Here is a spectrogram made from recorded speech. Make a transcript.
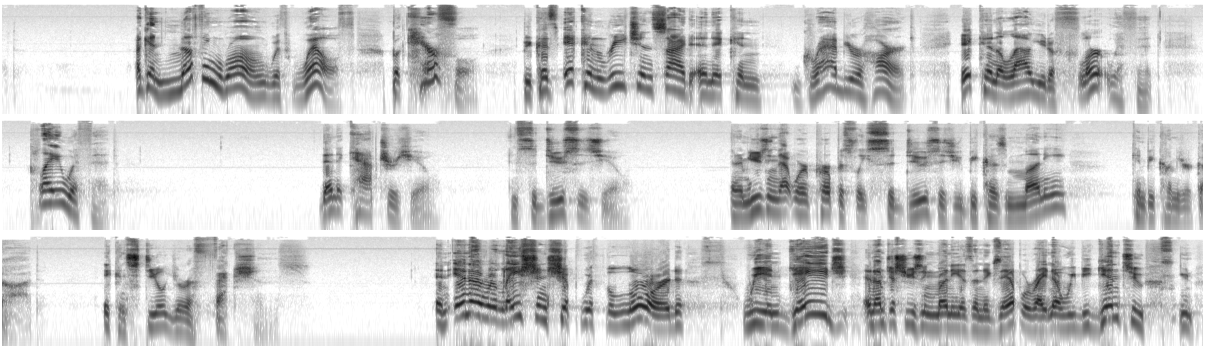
Again, nothing wrong with wealth, but careful because it can reach inside and it can grab your heart. It can allow you to flirt with it, play with it. Then it captures you and seduces you and I'm using that word purposely, seduces you because money can become your God. It can steal your affections. And in a relationship with the Lord, we engage, and I'm just using money as an example right now. We begin to you know,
